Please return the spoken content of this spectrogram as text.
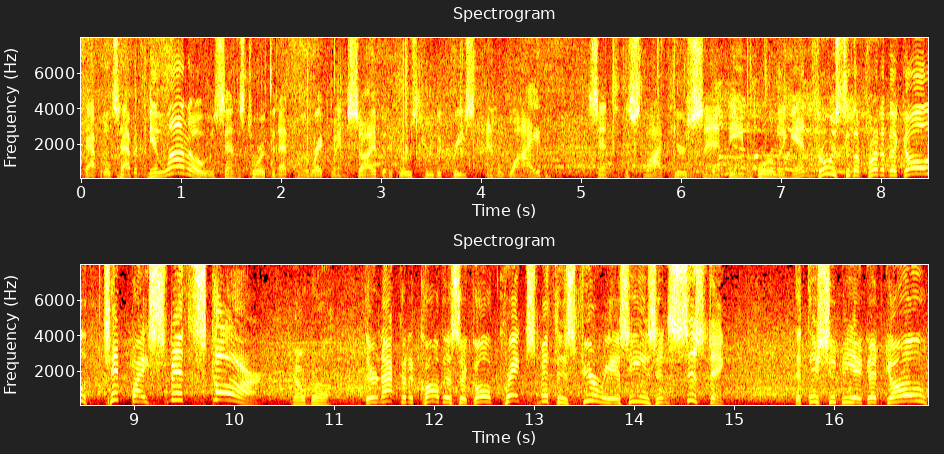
Capitals have it. Milano sends toward the net from the right wing side, but it goes through the crease and wide. Sent to the slot. Here's Sandin whirling in, throws to the front of the goal, tipped by Smith, score! No goal. They're not going to call this a goal. Craig Smith is furious. He is insisting that this should be a good goal.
